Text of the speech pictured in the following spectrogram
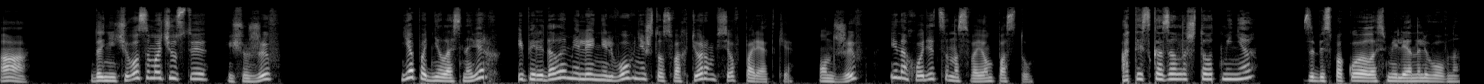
«А, да ничего самочувствия, еще жив». Я поднялась наверх и передала Милене Львовне, что с вахтером все в порядке. Он жив и находится на своем посту. «А ты сказала, что от меня?» — забеспокоилась Милена Львовна.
